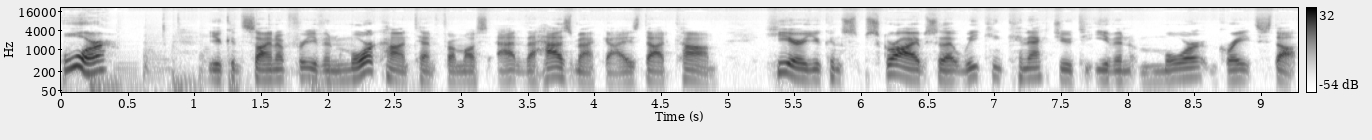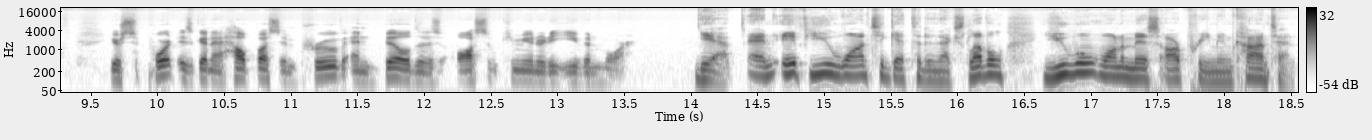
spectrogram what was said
Or you can sign up for even more content from us at thehazmatguys.com. Here, you can subscribe so that we can connect you to even more great stuff. Your support is going to help us improve and build this awesome community even more. Yeah, and if you want to get to the next level, you won't want to miss our premium content.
